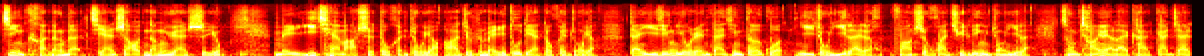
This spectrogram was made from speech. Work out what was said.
尽可能的减少能源使用。每一千瓦时都很重要啊，就是每一度电都很重要。但已经有人担心德国一种依赖的方式换取另一种依赖。从长远来看，该战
